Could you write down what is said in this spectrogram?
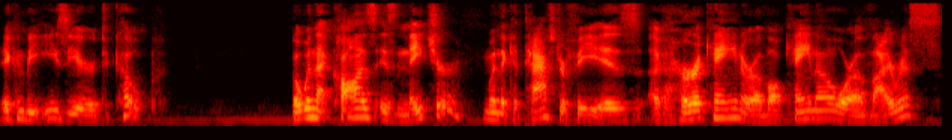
it can be easier to cope. But when that cause is nature, when the catastrophe is a hurricane or a volcano or a virus,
